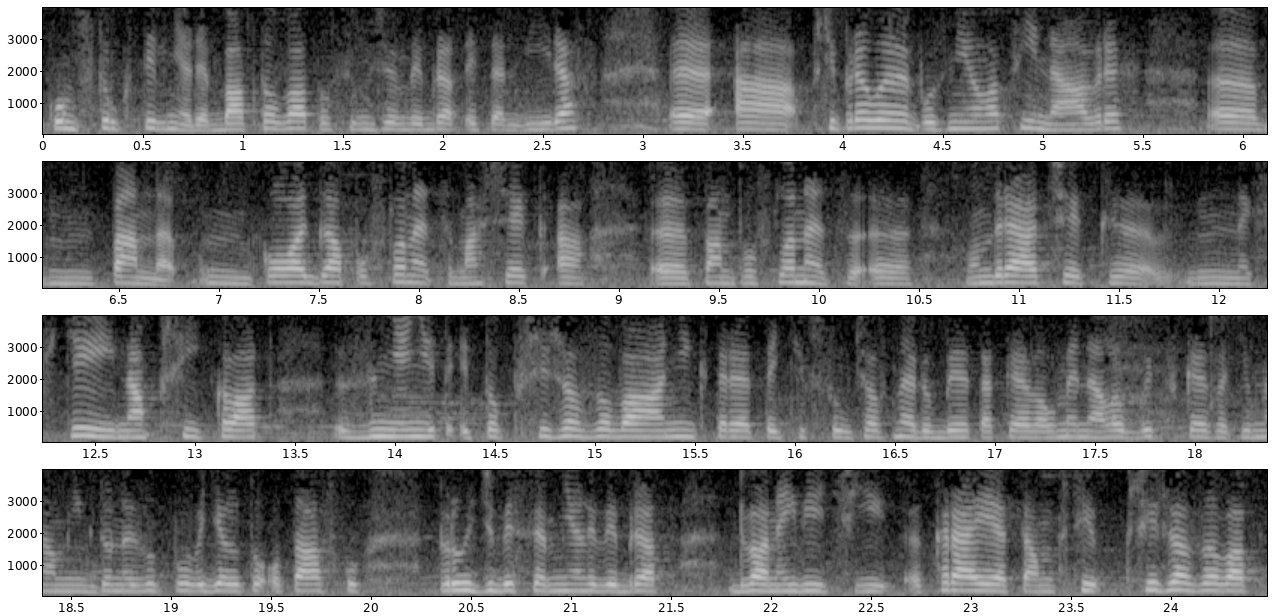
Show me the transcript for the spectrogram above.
konstruktivně debatovat, to si můžeme vybrat i ten výraz. A připravujeme pozměňovací návrh, pan mm, kolega poslanec Mašek a pan poslanec Mondráček chtějí například změnit i to přiřazování, které teď v současné době je také velmi nelogické. Zatím nám nikdo nezodpověděl tu otázku, proč by se měly vybrat dva největší kraje, tam při, přiřazovat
